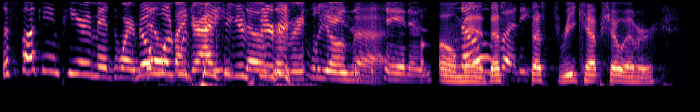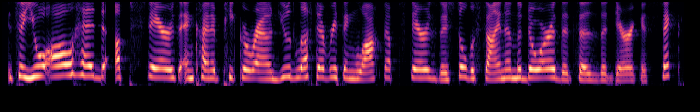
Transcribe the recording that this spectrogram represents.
the fucking pyramids weren't No built one by was dragging taking him over a seriously on that. potatoes. Oh man, best Nobody- best recap show ever. So you all head upstairs and kind of peek around. You'd left everything locked upstairs. There's still the sign on the door that says that Derek is sick.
